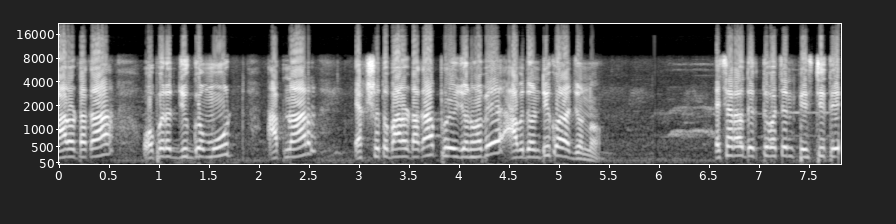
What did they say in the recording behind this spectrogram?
বারো টাকা। অপরাধযোগ্য মোট আপনার একশত বারো টাকা প্রয়োজন হবে আবেদনটি করার জন্য। এছাড়াও দেখতে পাচ্ছেন পেজটিতে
